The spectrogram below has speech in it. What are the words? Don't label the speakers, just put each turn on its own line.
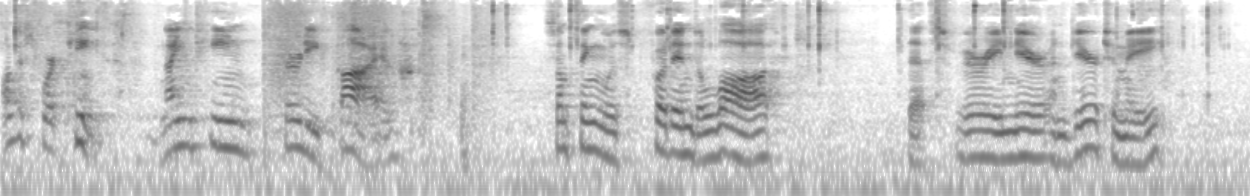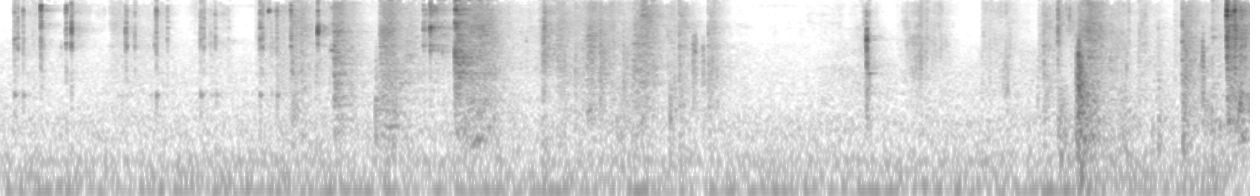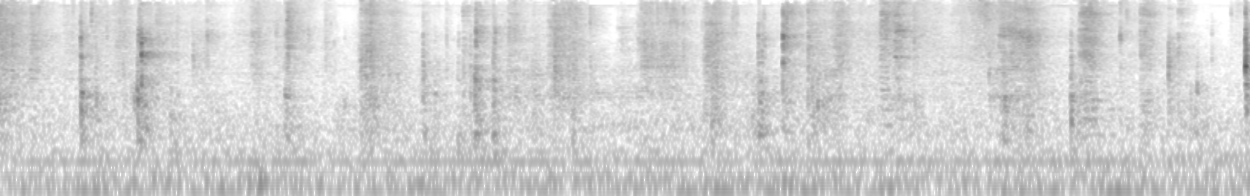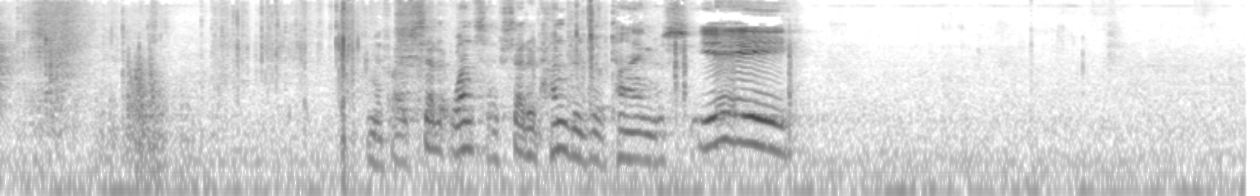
August 14th, 1935, something was put into law that's very near and dear to me. And if I've said it once, I've said it hundreds of times. Yay!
